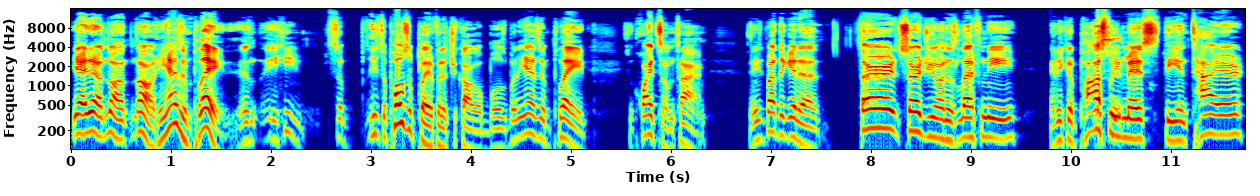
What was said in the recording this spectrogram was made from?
Yeah, no, no, no. He hasn't played. He so he's supposed to play for the Chicago Bulls, but he hasn't played in quite some time. And he's about to get a third surgery on his left knee, and he could possibly miss the entire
